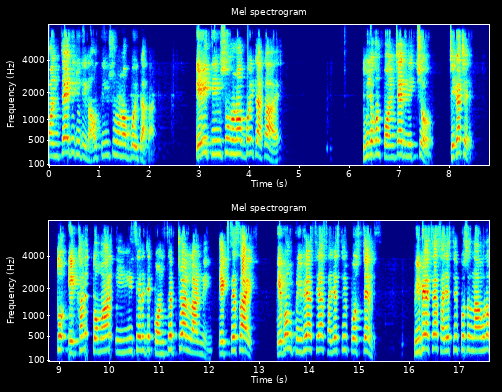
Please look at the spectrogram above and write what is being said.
পঞ্চায়েতে যদি নাও, তিনশো উননব্বই টাকায়। এই তিনশো উননব্বই টাকায় তুমি যখন পঞ্চায়েত নিচ্ছ, ঠিক আছে? তো এখানে তোমার ইংলিশের যে কনসেপচুয়াল লার্নিং এক্সারসাইজ এবং previous year suggestive question previous year suggestive question না হলো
